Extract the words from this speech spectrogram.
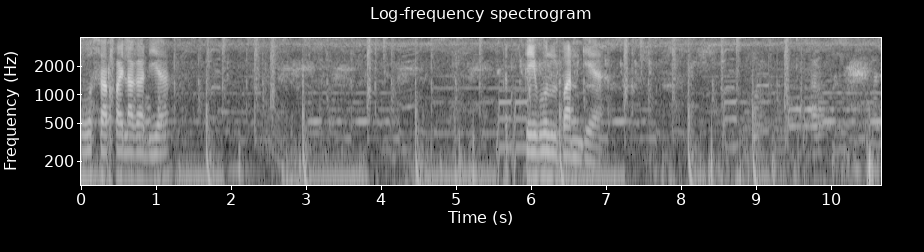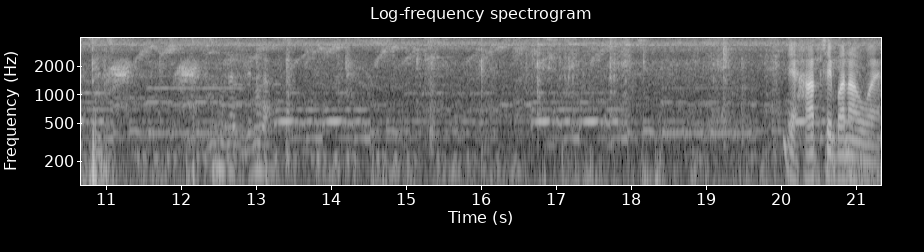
वो सरपाई लगा दिया। टेबल बन गया। ये हाथ से बना हुआ है।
